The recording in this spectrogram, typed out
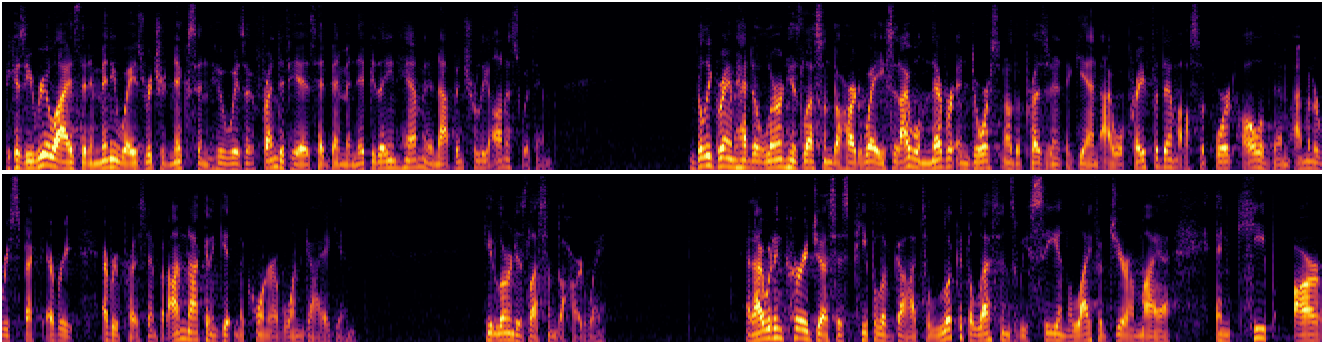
Because he realized that in many ways, Richard Nixon, who was a friend of his, had been manipulating him and had not been truly honest with him. Billy Graham had to learn his lesson the hard way. He said, I will never endorse another president again. I will pray for them. I'll support all of them. I'm going to respect every, every president, but I'm not going to get in the corner of one guy again. He learned his lesson the hard way. And I would encourage us as people of God to look at the lessons we see in the life of Jeremiah and keep our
